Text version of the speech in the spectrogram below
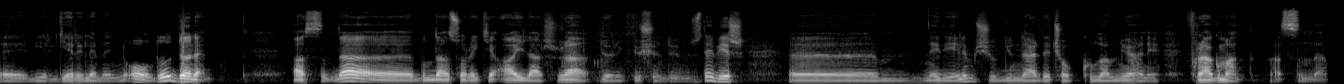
e, bir gerilemenin olduğu dönem. Aslında e, bundan sonraki aylara dönük düşündüğümüzde bir ne diyelim şu günlerde çok kullanılıyor hani fragman aslında.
